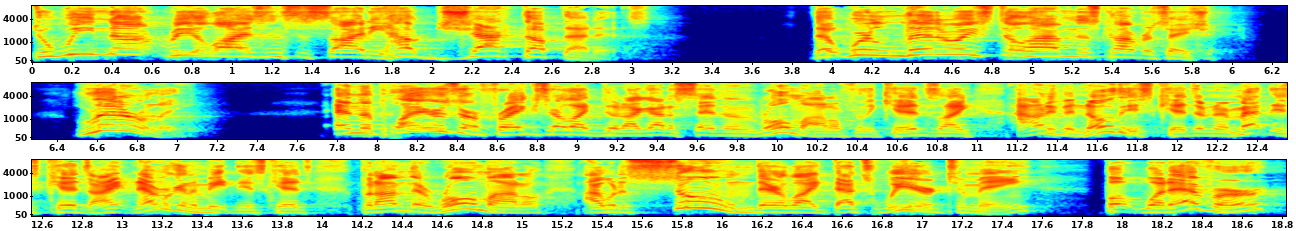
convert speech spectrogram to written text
Do we not realize in society how jacked up that is? That we're literally still having this conversation. Literally. And the players are afraid because they're like, dude, I got to say they're the role model for the kids. Like, I don't even know these kids. I've never met these kids. I ain't never going to meet these kids, but I'm their role model. I would assume they're like, that's weird to me, but whatever.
